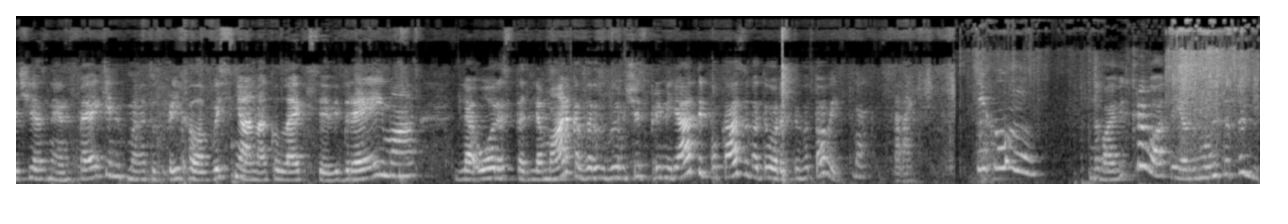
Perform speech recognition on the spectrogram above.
Величезний анпекінг. У мене тут приїхала весняна колекція від Рейма для Ореста, для Марка. Зараз будемо щось приміряти, показувати. Орест, ти готовий? Так. Давай. Ти? Давай відкривати, я думаю, це тобі.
